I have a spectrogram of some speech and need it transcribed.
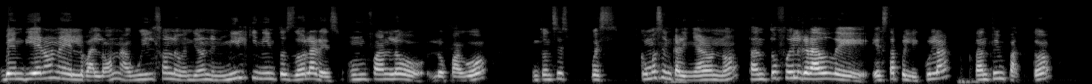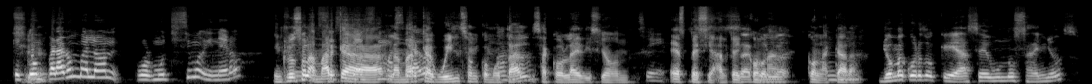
vendieron el balón a Wilson, lo vendieron en 1.500 dólares, un fan lo, lo pagó, entonces, pues, ¿cómo se encariñaron, no? Tanto fue el grado de esta película, tanto impactó, que comprar un balón por muchísimo dinero. Incluso la marca, la marca Wilson como tal sacó la edición especial con, la, con la cara. Yo me acuerdo que hace unos años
